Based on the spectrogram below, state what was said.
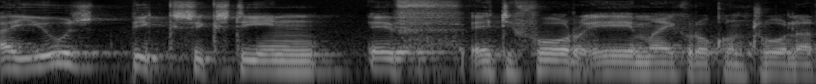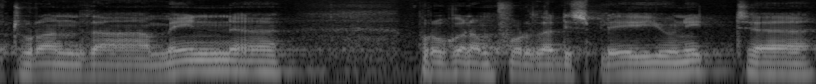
I used PIC16F84A microcontroller to run the main uh, program for the display unit. Uh,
